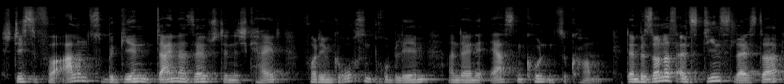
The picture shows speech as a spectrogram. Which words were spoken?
stehst du vor allem zu Beginn deiner Selbstständigkeit vor dem großen Problem, an deine ersten Kunden zu kommen. Denn besonders als Dienstleister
